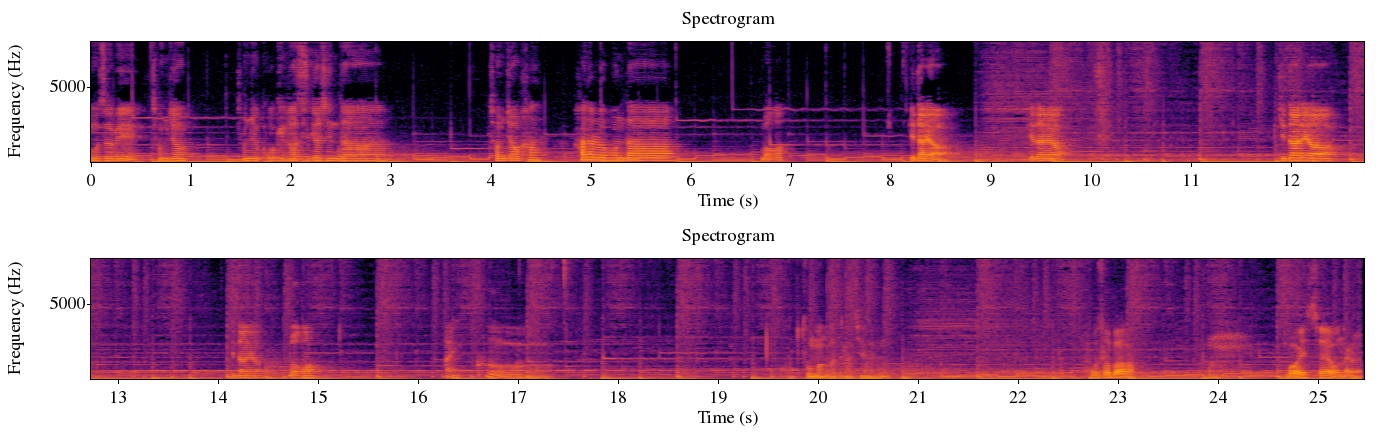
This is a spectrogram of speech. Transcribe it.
모습이 점점 점점 고개가 숙여진다. 점점 하, 하늘로 본다. 먹어. 기다려. 기다려. 기다려. 기다려. 먹어. 아이쿠 도망가더라 쟤는. 웃어봐. 뭐 했어요 오늘?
